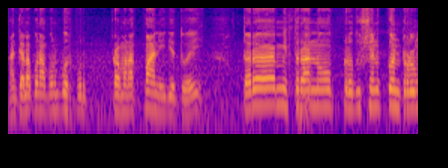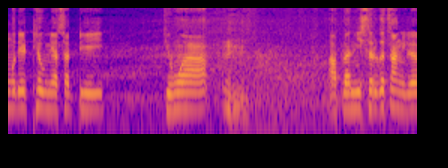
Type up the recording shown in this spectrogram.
आणि त्याला पण आपण भरपूर प्रमाणात पाणी देतोय. तर मित्रांनो प्रदूषण कंट्रोलमध्ये ठेवण्यासाठी किंवा आपला निसर्ग चांगला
